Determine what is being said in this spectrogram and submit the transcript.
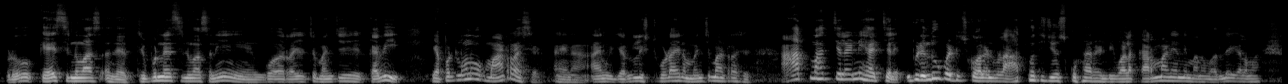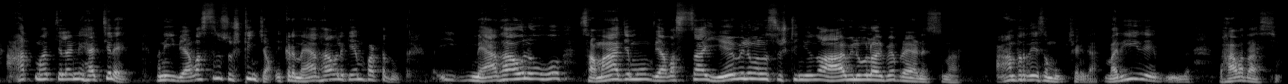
ఇప్పుడు కె శ్రీనివాస్ అదే త్రిపురనేని శ్రీనివాస్ అని వచ్చే మంచి కవి ఎప్పట్లోనూ ఒక మాట రాశాడు. ఆయన ఆయన జర్నలిస్ట్ కూడా ఆయన మంచి మాట రాశాడు. ఆత్మహత్యలన్నీ హత్యలే. ఇప్పుడు ఎందుకు పట్టించుకోవాలండి? వాళ్ళు ఆత్మహత్య చేసుకుంటున్నారండి. వాళ్ళ కర్మాణ్యాన్ని మనం వదిలేయగలమా? ఆత్మహత్యలన్నీ హత్యలే. మనం ఈ వ్యవస్థను సృష్టించాం. ఇక్కడ మేధావులకి ఏం పట్టదు. ఈ మేధావులు సమాజము వ్యవస్థ ఏ విలువలను సృష్టించిందో ఆ విలువల వైపే ప్రయాణిస్తున్నారు. ఆంధ్రదేశం ముఖ్యంగా మరీ భావదాస్యం.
